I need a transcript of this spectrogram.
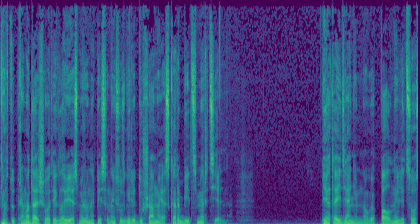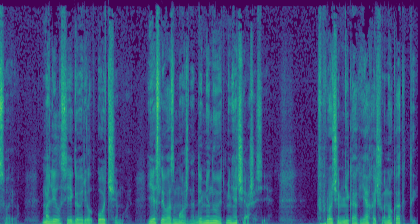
Вот тут прямо дальше в этой главе, я смотрю, написано, Иисус говорит, душа моя скорбит смертельно. И, отойдя немного, пал на лицо свое, молился и говорил, «Отче мой, если возможно, доминует меня чаша сия. Впрочем, не как я хочу, но как ты».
